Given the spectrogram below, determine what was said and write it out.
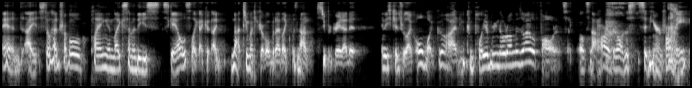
And I still had trouble playing in like some of these scales. Like I could, I not too much trouble, but I like was not super great at it. And these kids were like, "Oh my god, you can play every note on the xylophone." And it's like, well, it's not hard. They're all just sitting here in front of me.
